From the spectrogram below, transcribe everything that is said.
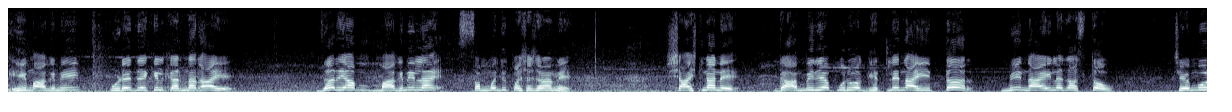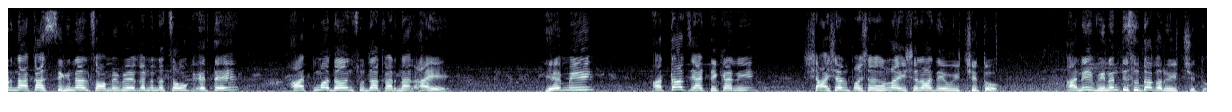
ही मागणी पुढे देखील करणार आहे. जर या मागणीला संबंधित प्रशासनाने शासनाने गांभीर्यपूर्वक घेतले नाही तर मी नाईलाज असतो. चेंबूर नाका सिग्नल स्वामी विवेकानंद चौक येथे आत्मदहनसुद्धा करणार आहे. हे मी आताच या ठिकाणी शासन प्रशासनाला इशारा देऊ इच्छितो आणि विनंतीसुद्धा करू इच्छितो.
